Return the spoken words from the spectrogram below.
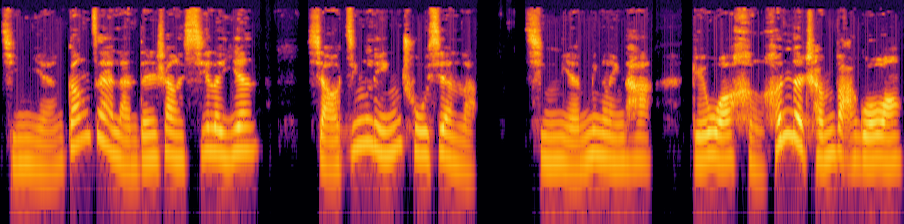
青年刚在蓝灯上吸了烟，小精灵出现了。青年命令他给我狠狠地惩罚国王。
